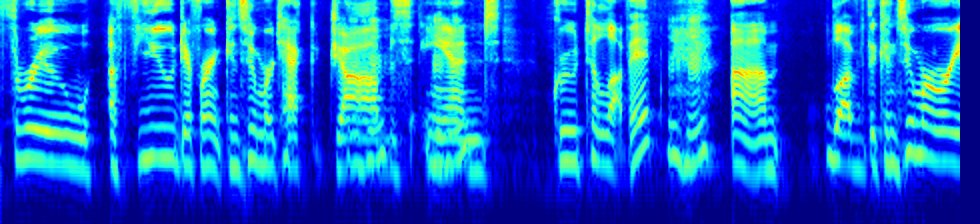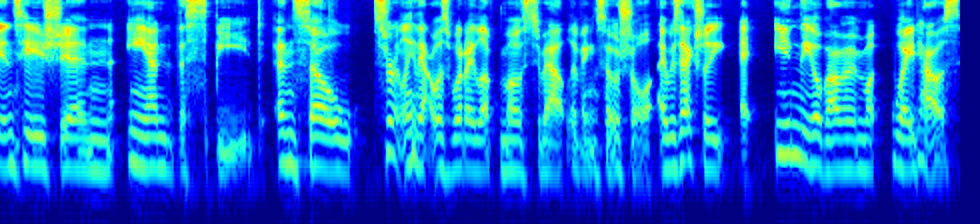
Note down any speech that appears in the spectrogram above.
through a few different consumer tech jobs mm-hmm. and mm-hmm. grew to love it. Loved the consumer orientation and the speed. And so certainly that was what I loved most about Living Social. I was actually uh, in the Obama White House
